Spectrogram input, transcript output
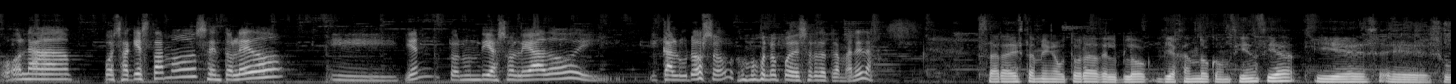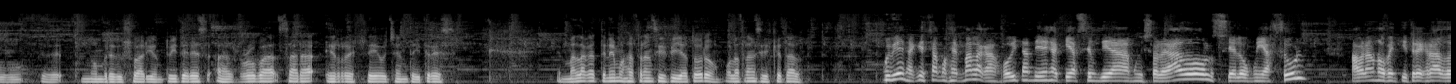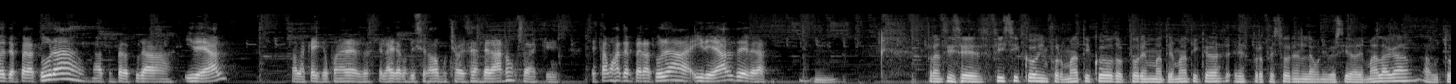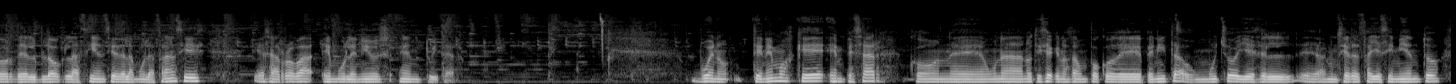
Hola, pues aquí estamos en Toledo y bien, con un día soleado y, y caluroso, como no puede ser de otra manera. Sara es también autora del blog Viajando con Ciencia y es eh, su eh, nombre de usuario en Twitter es arroba sararc83. En Málaga tenemos a Francis Villatoro. Hola Francis, ¿qué tal? Muy bien, aquí estamos en Málaga. Hoy también aquí hace un día muy soleado, el cielo muy azul. Habrá unos 23 grados de temperatura, una temperatura ideal, a la que hay que poner el aire acondicionado muchas veces en verano. O sea que estamos a temperatura ideal de verano. Mm. Francis es físico, informático, doctor en matemáticas, es profesor en la Universidad de Málaga, autor del blog La Ciencia de la Mula Francis y es arroba emulenews en Twitter. Bueno, tenemos que empezar con eh, una noticia que nos da un poco de penita o mucho y es el eh, anunciar el fallecimiento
